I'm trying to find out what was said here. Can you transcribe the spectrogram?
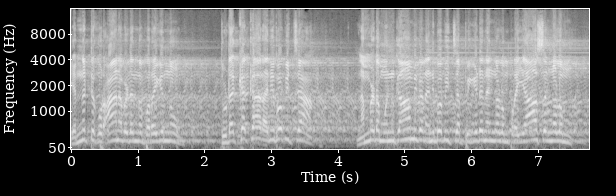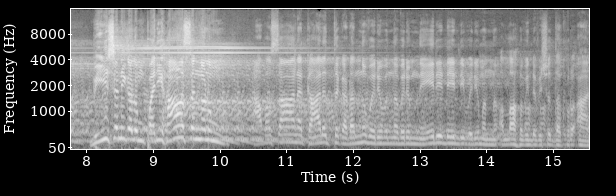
എന്നിട്ട് ഖുർആൻ അവിടെ നിന്ന് പറയുന്നു തുടക്കക്കാർ അനുഭവിച്ച നമ്മുടെ മുൻഗാമികൾ അനുഭവിച്ച പീഡനങ്ങളും പ്രയാസങ്ങളും ഭീഷണികളും പരിഹാസങ്ങളും അവസാന കാലത്ത് കടന്നു വരുമെന്നവരും നേരിടേണ്ടി വരുമെന്ന് അള്ളാഹുവിന്റെ വിശുദ്ധ ഖുർആൻ.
